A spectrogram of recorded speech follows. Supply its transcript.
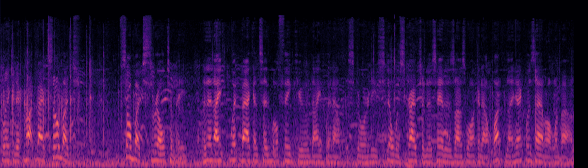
click, and it brought back so much, so much thrill to me. And then I went back and said, well, thank you. And I went out the store, and he still was scratching his head as I was walking out. What the heck was that all about?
